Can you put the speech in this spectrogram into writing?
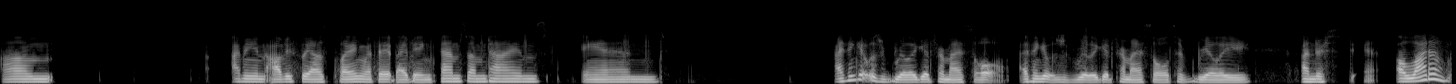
Um, I mean, obviously, I was playing with it by being femme sometimes, and I think it was really good for my soul. I think it was really good for my soul to really understand. A lot of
